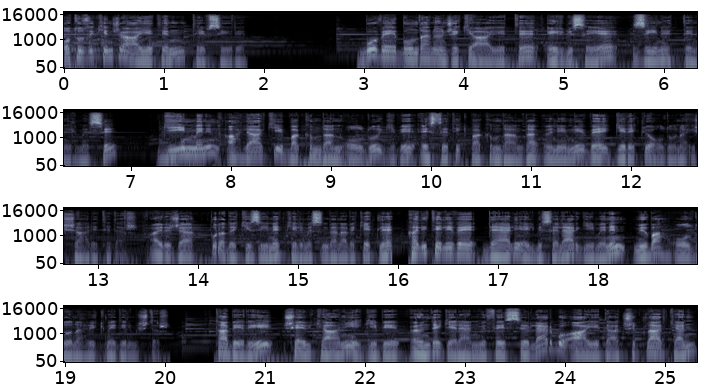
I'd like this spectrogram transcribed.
32. ayetin tefsiri Bu ve bundan önceki ayette elbiseye zinet denilmesi, giyinmenin ahlaki bakımdan olduğu gibi estetik bakımdan da önemli ve gerekli olduğuna işaret eder. Ayrıca buradaki zinet kelimesinden hareketle kaliteli ve değerli elbiseler giymenin mübah olduğuna hükmedilmiştir. Taberi, Şevkani gibi önde gelen müfessirler bu ayeti açıklarken,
